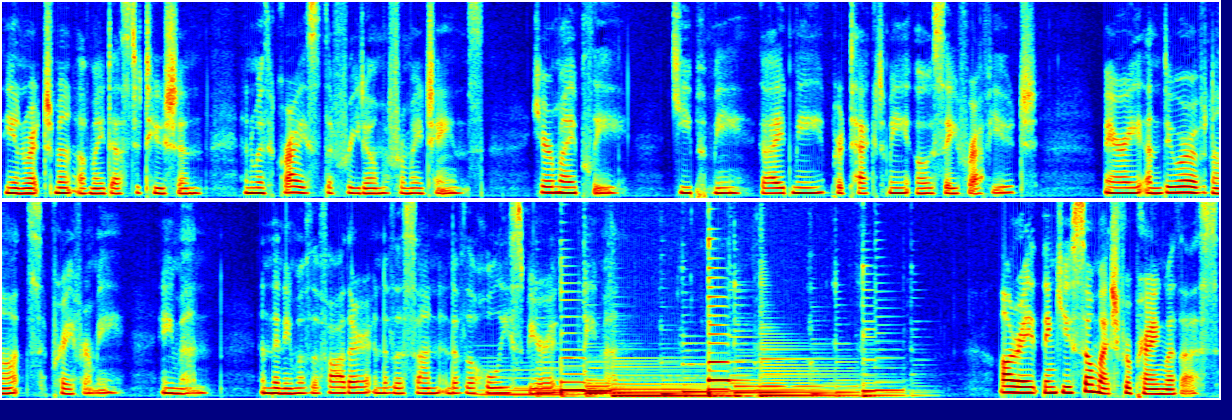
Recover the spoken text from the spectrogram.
the enrichment of my destitution, and with Christ the freedom from my chains. Hear my plea. Keep me, guide me, protect me, O safe refuge. Mary, undoer of knots, pray for me. Amen. In the name of the Father, and of the Son, and of the Holy Spirit. Amen. All right, thank you so much for praying with us.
